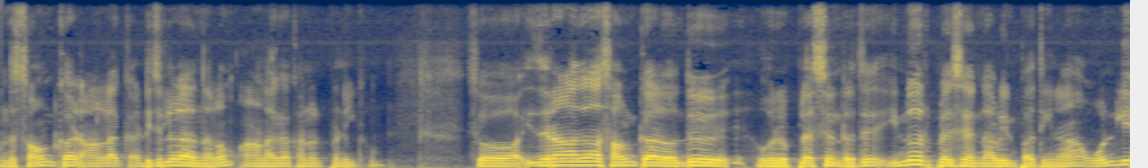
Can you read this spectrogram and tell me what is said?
அந்த சவுண்ட் கார்டு அனலாக் டிஜிட்டலாக இருந்தாலும் அனலாக்காக கன்வெர்ட் பண்ணிக்கும். ஸோ இதனால தான் சவுண்ட் கார்டு வந்து ஒரு ப்ளஸ்ன்றது இன்னொரு ப்ளஸ் என்ன அப்படின்னு பார்த்தீங்கன்னா ஒன்லி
